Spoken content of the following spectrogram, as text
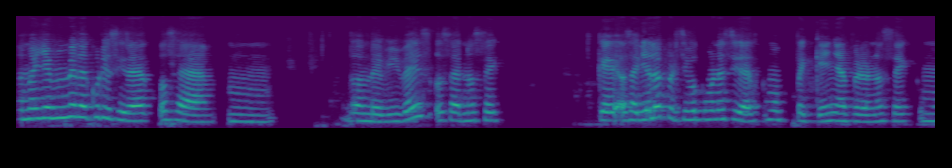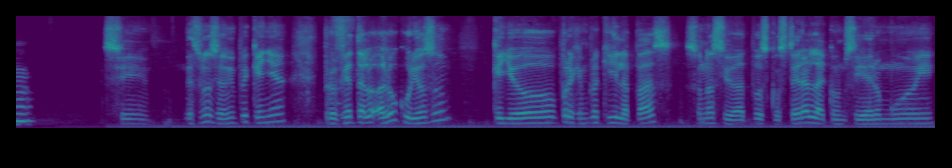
Amaya, a mí me da curiosidad, o sea, mm, ¿dónde vives? O sea, no sé, que, o sea, yo la percibo como una ciudad como pequeña, pero no sé cómo... Sí, es una ciudad muy pequeña, pero fíjate, algo, curioso, que yo, por ejemplo, aquí La Paz, es una ciudad pues costera, la considero muy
